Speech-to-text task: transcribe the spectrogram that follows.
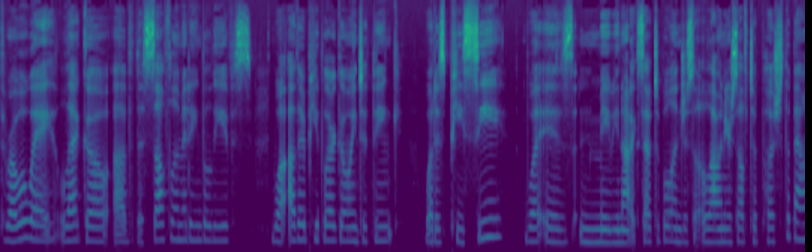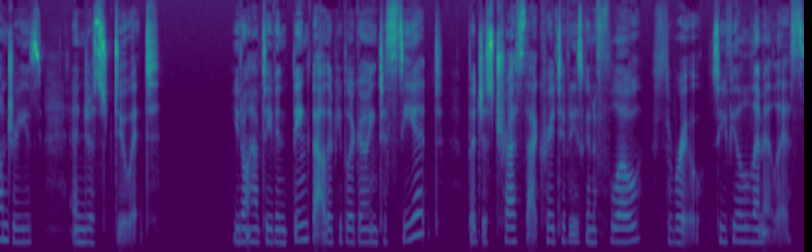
throw away, let go of the self limiting beliefs, what other people are going to think, what is PC, what is maybe not acceptable and just allowing yourself to push the boundaries and just do it. You don't have to even think that other people are going to see it, but just trust that creativity is going to flow through so you feel limitless.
